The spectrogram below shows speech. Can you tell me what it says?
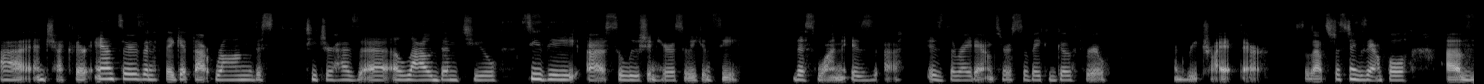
uh, and check their answers. And if they get that wrong, this teacher has uh, allowed them to see the uh, solution here so we can see this one is, uh, is the right answer. So they could go through and retry it there. So that's just an example of,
